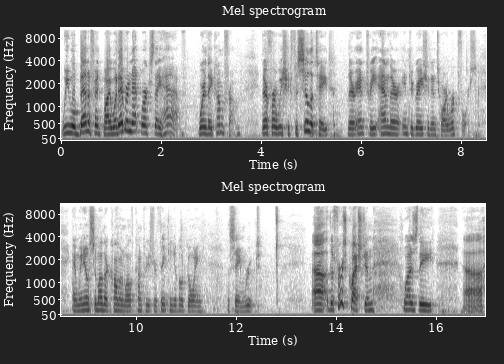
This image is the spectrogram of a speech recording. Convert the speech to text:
We will benefit by whatever networks they have, where they come from. Therefore, we should facilitate their entry and their integration into our workforce. And we know some other Commonwealth countries are thinking about going the same route. Uh, the first question was the uh,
